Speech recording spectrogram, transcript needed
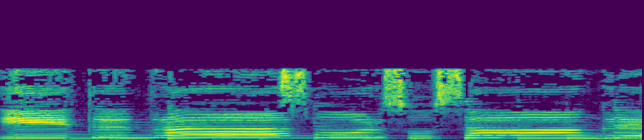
y tendrás por su sangre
